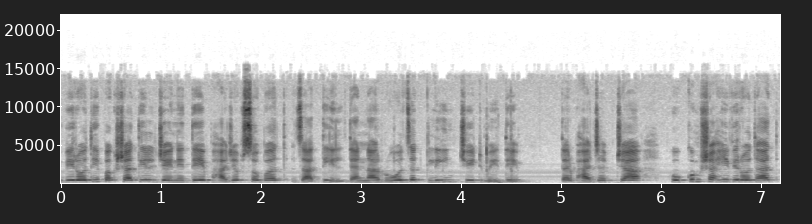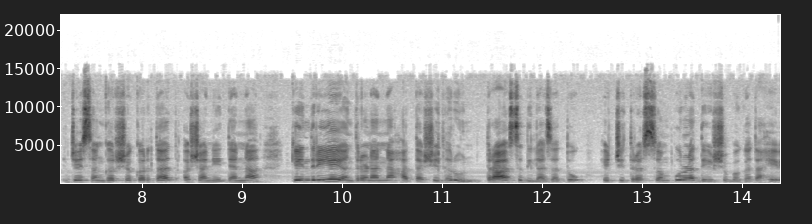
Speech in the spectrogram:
विरोधी पक्षातील जे नेते भाजपसोबत जातील त्यांना रोज क्लीन चिट मिळते. तर भाजपच्या हुकुमशाही विरोधात जे संघर्ष करतात अशा नेत्यांना केंद्रीय यंत्रणांना हाताशी धरून त्रास दिला जातो. हे चित्र संपूर्ण देश बघत आहे.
